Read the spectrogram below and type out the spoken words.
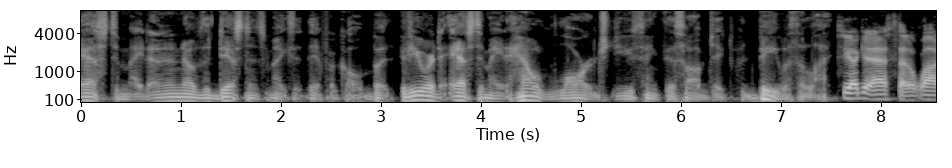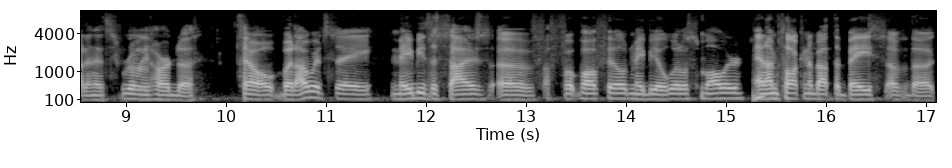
estimate? I don't know the distance makes it difficult, but if you were to estimate, how large do you think this object would be with the light? see i get asked that a lot and it's really hard to tell but i would say maybe the size of a football field maybe a little smaller and i'm talking about the base of the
